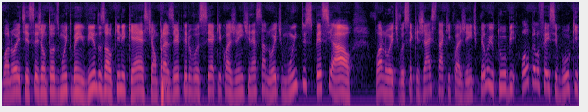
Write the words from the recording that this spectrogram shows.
Boa noite, sejam todos muito bem-vindos ao KineCast. É um prazer ter você aqui com a gente nessa noite muito especial. Boa noite, você que já está aqui com a gente pelo YouTube ou pelo Facebook.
